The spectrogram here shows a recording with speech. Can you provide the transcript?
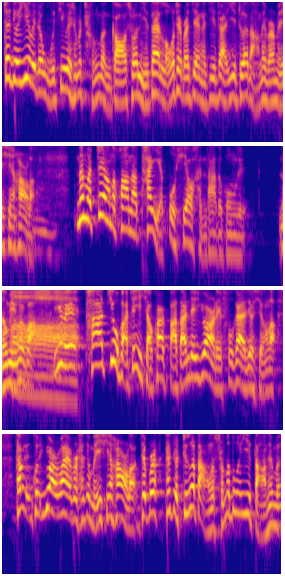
这就意味着五 G 为什么成本高？说你在楼这边建个基站，一遮挡那边没信号了。那么这样的话呢，它也不需要很大的功率。能明白吧哦？因为他就把这一小块把咱这院儿里覆盖就行了，他院儿外边他就没信号了，这不是他就遮挡了，什么东西一挡他们？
